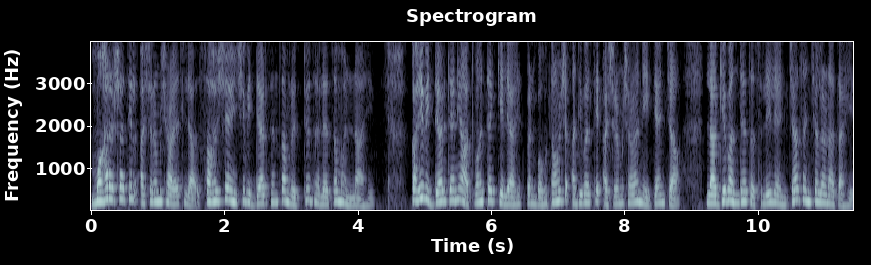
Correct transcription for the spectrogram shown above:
महाराष्ट्रातील आश्रमशाळेतल्या सहाशे ऐंशी विद्यार्थ्यांचा मृत्यू झाल्याचं म्हणणं आहे. काही विद्यार्थ्यांनी आत्महत्या केल्या आहेत पण बहुतांश आदिवासी आश्रमशाळा नेत्यांच्या लागेबांध्यात असलेल्यांच्या संचलनात आहेत.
